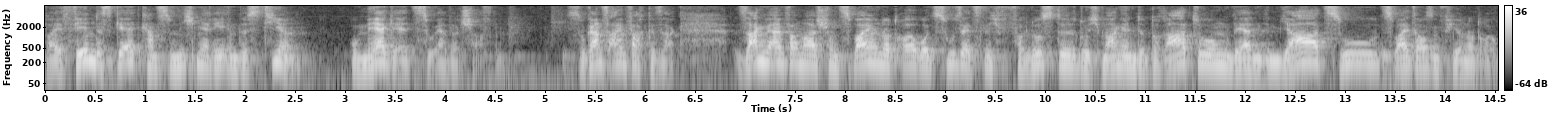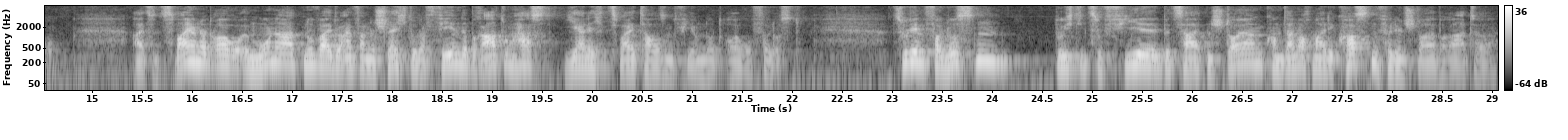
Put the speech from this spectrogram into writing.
Weil fehlendes Geld kannst du nicht mehr reinvestieren, um mehr Geld zu erwirtschaften. So ganz einfach gesagt. Sagen wir einfach mal schon 200 Euro zusätzlich Verluste durch mangelnde Beratung werden im Jahr zu 2400 Euro. Also 200 Euro im Monat, nur weil du einfach eine schlechte oder fehlende Beratung hast, jährlich 2400 Euro Verlust. Zu den Verlusten durch die zu viel bezahlten Steuern kommen dann auch mal die Kosten für den Steuerberater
